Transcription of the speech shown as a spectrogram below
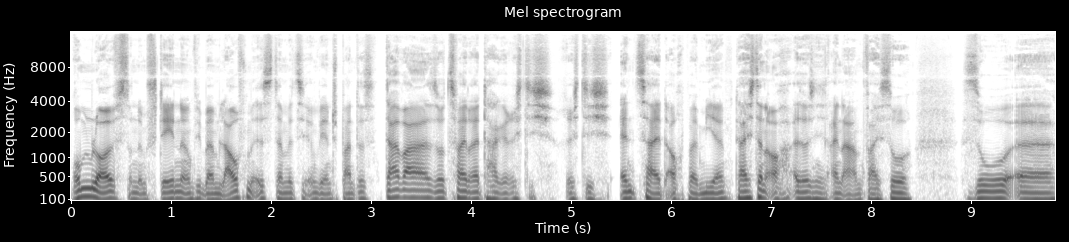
rumläufst und im Stehen irgendwie beim Laufen ist, damit sie irgendwie entspannt ist. Da war so zwei, drei Tage richtig, richtig Endzeit auch bei mir. Da ich dann auch, also weiß nicht, einen Abend war ich so, so, äh,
